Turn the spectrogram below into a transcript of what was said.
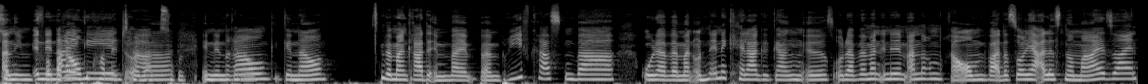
an ihm in den Raum oder in den genau. Raum genau wenn man gerade im, bei, beim Briefkasten war oder wenn man unten in den Keller gegangen ist oder wenn man in dem anderen Raum war. Das soll ja alles normal sein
